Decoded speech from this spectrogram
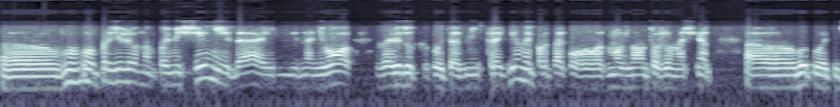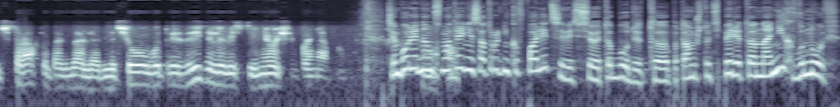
э, в определенном помещении, да, и на него заведут какой-то административный протокол, возможно, он тоже начнет выплатить штраф и так далее. Для чего вытрезвители вести, не очень понятно. Тем более на усмотрение сотрудников полиции ведь все это будет, э, потому что теперь это на них вновь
